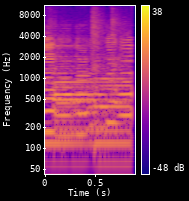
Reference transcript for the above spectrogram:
Música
